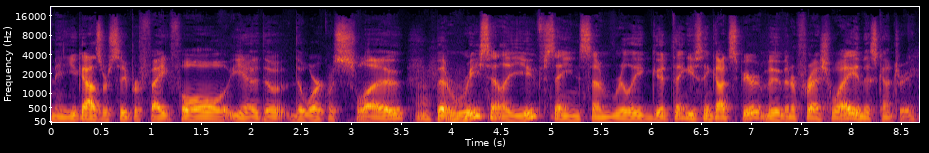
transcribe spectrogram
I mean, you guys were super faithful. You know, the the work was slow, but mm-hmm. recently you've seen some really good things. You've seen God's Spirit move in a fresh way in this country.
